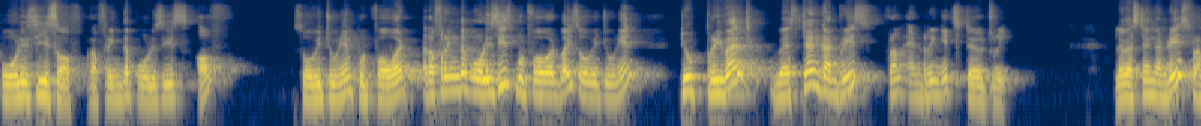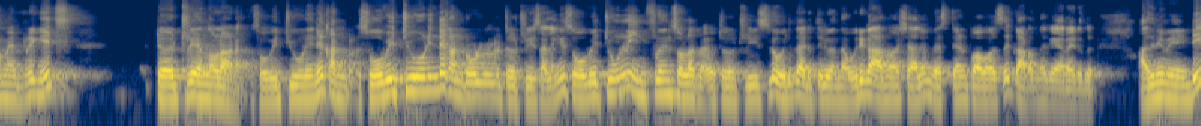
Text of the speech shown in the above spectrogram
policies of referring the policies of Soviet Union put forward referring the policies put forward by Soviet Union to prevent western countries from entering its territory അല്ലെ western countries from entering its territory എന്നുള്ളതാണ്. സോവിയറ്റ് യൂണിയന് കൺട്രോ സോവിയറ്റ് യൂണിയന്റെ കൺട്രോളിലുള്ള ടെറിട്ടറീസ് അല്ലെങ്കിൽ സോവിയറ്റ് യൂണിയൻ ഇൻഫ്ലുവൻസ് ഉള്ള ടെറിട്ടറീസിൽ ഒരു തരത്തിലും എന്ന ഒരു കാരണവശാലും വെസ്റ്റേൺ പവേഴ്സ് കടന്നു കയറരുത് അതിനുവേണ്ടി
